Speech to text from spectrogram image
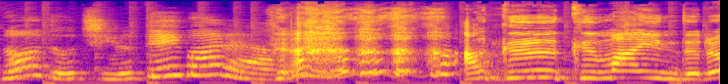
너도 지을 때 봐라. 아, 그, 그 마인드로?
